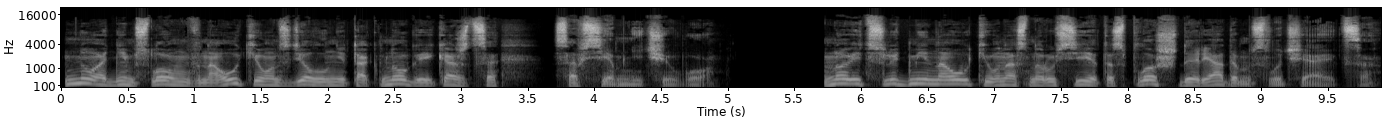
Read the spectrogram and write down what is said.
ну, одним словом, в науке он сделал не так много и, кажется, совсем ничего. Но ведь с людьми науки у нас на Руси это сплошь да рядом случается.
